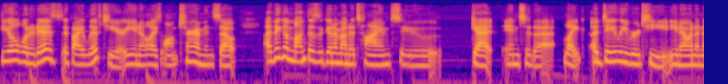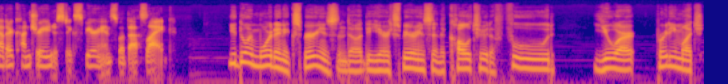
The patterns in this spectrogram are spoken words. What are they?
feel what it is if I lived here, you know, like long term. And so I think a month is a good amount of time to get into the like a daily routine, you know, in another country and just experience what that's like. You're doing more than experiencing the, the you're experiencing the culture, the food. You are pretty much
